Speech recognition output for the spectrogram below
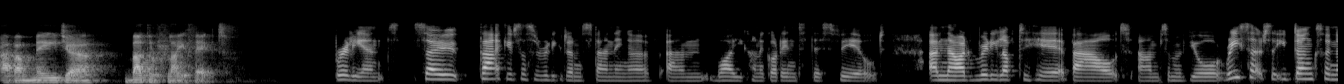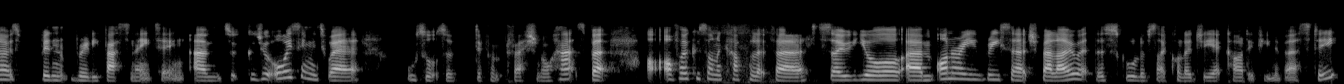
a major butterfly effect. Brilliant. So that gives us a really good understanding of um, why you kind of got into this field. Um, now, I'd really love to hear about um, some of your research that you've done because I know it's been really fascinating. Because um, so, you're always seeming to wear all sorts of different professional hats, but I'll focus on a couple at first. So, you're um, honorary research fellow at the School of Psychology at Cardiff University,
